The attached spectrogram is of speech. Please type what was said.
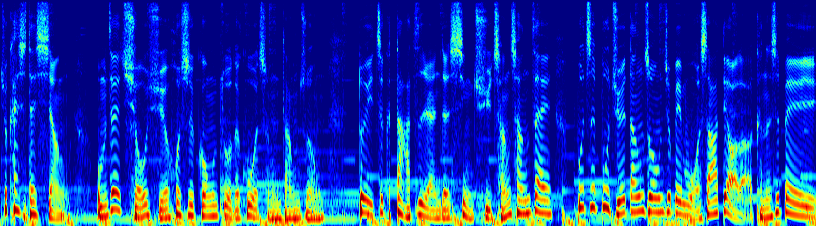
就开始在想，我们在求学或是工作的过程当中。对这个大自然的兴趣，常常在不知不觉当中就被抹杀掉了。可能是被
